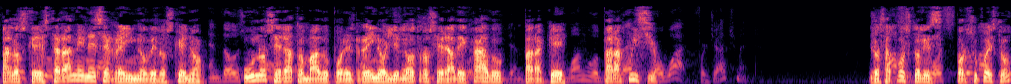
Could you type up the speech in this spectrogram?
a los que estarán en ese reino de los que no. Uno será tomado por el reino y el otro será dejado, ¿para qué? Para juicio. Los apóstoles, por supuesto,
